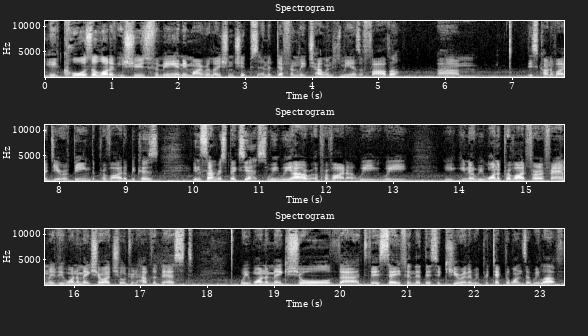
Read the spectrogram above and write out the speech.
it caused a lot of issues for me and in my relationships, and it definitely challenged me as a father. Um, this kind of idea of being the provider because in some respects, yes, we, we are a provider. We we you, you know we want to provide for our families. We want to make sure our children have the best. We want to make sure that they're safe and that they're secure and that we protect the ones that we love.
